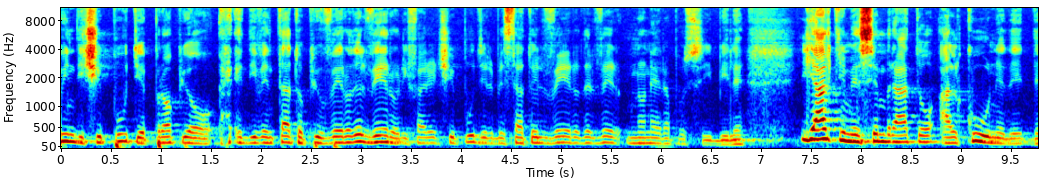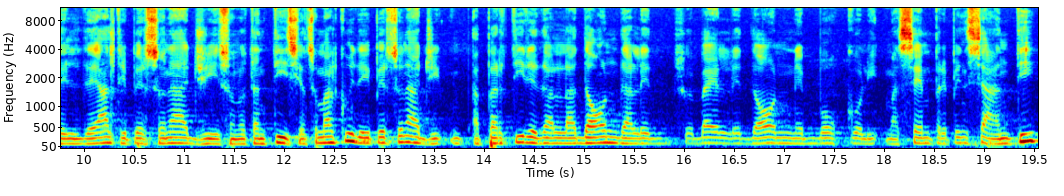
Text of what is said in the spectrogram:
quindi Ciputi è proprio è diventato più vero del vero, rifare Ciputi sarebbe stato il vero del vero, non era possibile. Gli altri mi è sembrato, alcuni degli altri personaggi, sono tantissimi, insomma alcuni dei personaggi a partire dalla donna, dalle sue belle donne, boccoli, ma sempre pensanti,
